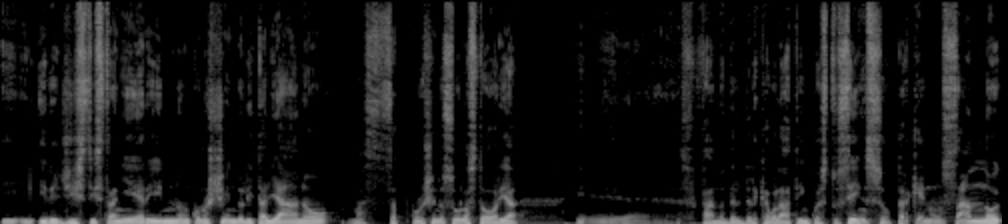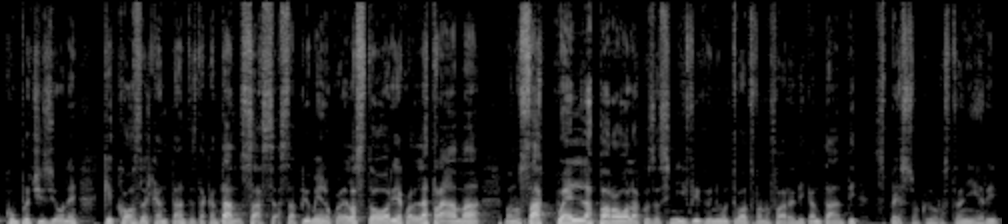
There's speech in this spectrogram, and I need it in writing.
i, i, registi stranieri, non conoscendo l'italiano, ma sa, conoscendo solo la storia, eh, fanno del, delle cavolate in questo senso, perché non sanno con precisione che cosa il cantante sta cantando. Sa, sa, sa, più o meno qual è la storia, qual è la trama, ma non sa quella parola cosa significa, quindi molte volte fanno fare dei cantanti, spesso anche loro stranieri,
